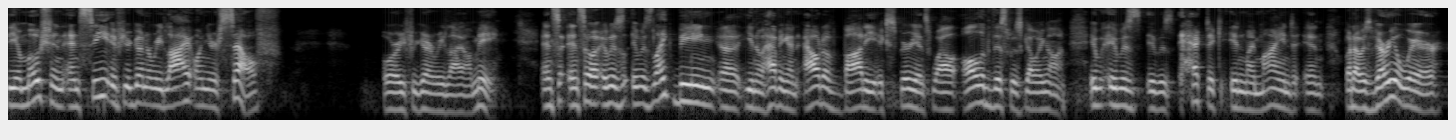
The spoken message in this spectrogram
the emotion and see if you're going to rely on yourself or if you're going to rely on me. And so, and so it was, it was like being, uh, you know, having an out of body experience while all of this was going on. It, it, was, it was hectic in my mind, and, but I was very aware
